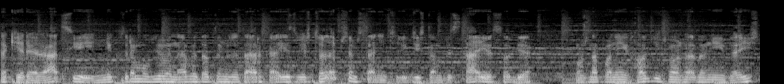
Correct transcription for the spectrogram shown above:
takie relacje i niektóre mówiły nawet o tym, że ta arka jest w jeszcze lepszym stanie, czyli gdzieś tam wystaje sobie, można po niej chodzić, można do niej wejść.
